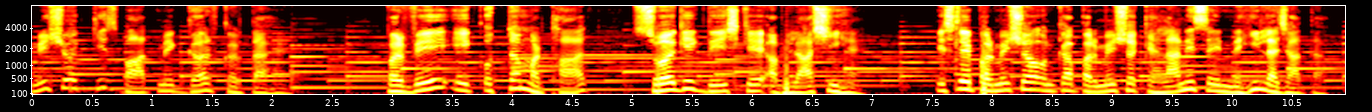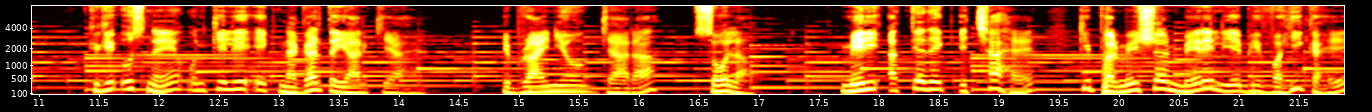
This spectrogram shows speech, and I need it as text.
परमेश्वर किस बात में गर्व करता है? पर वे एक उत्तम अर्थात स्वर्गिक देश के अभिलाषी हैं। इसलिए परमेश्वर उनका परमेश्वर कहलाने से नहीं लजाता, क्योंकि उसने उनके लिए एक नगर तैयार किया है। इब्रानियों ग्यारह, सोलह। मेरी अत्यधिक इच्छा है कि परमेश्वर मेरे लिए भी वही कहे,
